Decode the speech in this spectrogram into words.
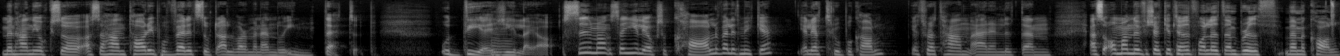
men han är också, alltså han tar det ju på väldigt stort allvar men ändå inte typ. Och det Mm. gillar jag. Simon, sen gillar jag också Karl väldigt mycket. Eller jag tror på Karl. Jag tror att han är en liten, alltså om man nu försöker Kan vi typ, få en liten brief, vem är Karl?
